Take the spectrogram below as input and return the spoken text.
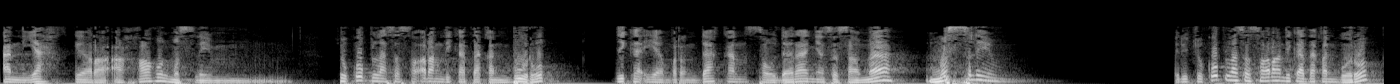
an yahqira akhahul muslim." Cukuplah seseorang dikatakan buruk jika ia merendahkan saudaranya sesama muslim. Jadi cukuplah seseorang dikatakan buruk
